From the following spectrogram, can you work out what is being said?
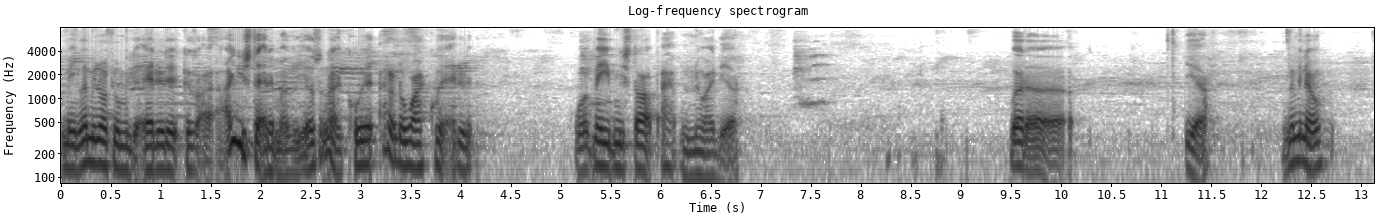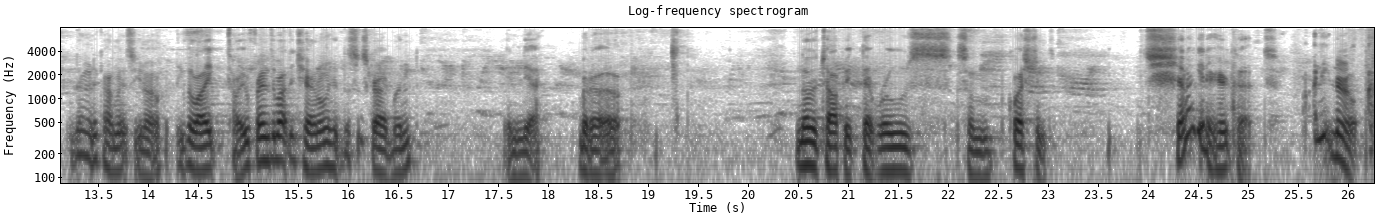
I mean, let me know if you want me to edit it because I, I used to edit my videos and I quit. I don't know why I quit editing. What made me stop? I have no idea. But uh, yeah let me know down in the comments. You know, leave a like, tell your friends about the channel, hit the subscribe button, and yeah. But uh, another topic that rose some questions: Should I get a haircut? I need to know. I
